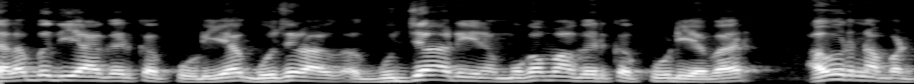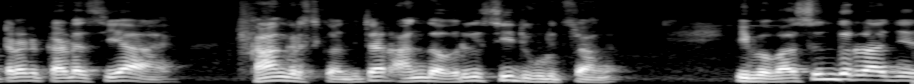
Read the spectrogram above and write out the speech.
தளபதியாக இருக்கக்கூடிய குஜரா குஜாரின முகமாக இருக்கக்கூடியவர் அவர் என்ன பண்ணுறார் கடைசியாக காங்கிரஸ்க்கு வந்துட்டார். அங்கே அவருக்கு சீட்டு கொடுத்துட்டாங்க. இப்போ வசுந்தரராஜ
